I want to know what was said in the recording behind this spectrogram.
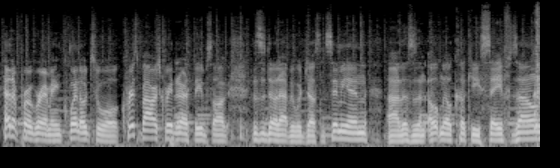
head of programming, Quinn O'Toole. Chris Bowers created our theme song. This is Don't At Me with Justin Simien. Uh, this is an oatmeal cookie safe zone.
